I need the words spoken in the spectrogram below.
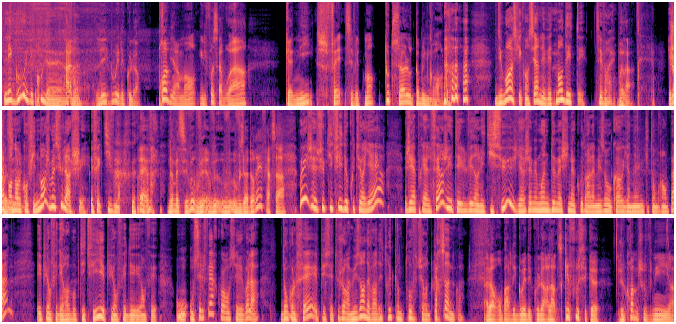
les goûts et les couleurs. Alors, les goûts et les couleurs. Premièrement, il faut savoir qu'Annie fait ses vêtements toute seule comme une grande. Du moins en ce qui concerne les vêtements d'été, c'est vrai. Voilà. Et là, Choisir. pendant le confinement, je me suis lâchée, effectivement. Ouais. Non, mais c'est vous, vous, vous- vous adorez faire ça. Oui, je je suis petite fille de couturière. J'ai appris à le faire, j'ai été élevée dans les tissus. Il n'y a jamais moins de deux machines à coudre à la maison au cas où il y en a une qui tombera en panne. Et puis on fait des robes aux petites filles, et puis on fait des. On, fait, on, on sait le faire, quoi. On sait, voilà. Donc on le fait, et puis c'est toujours amusant d'avoir des trucs qu'on ne trouve sur personne, quoi. Alors, on parle des goûts et des couleurs. Alors, ce qui est fou, c'est que je crois me souvenir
